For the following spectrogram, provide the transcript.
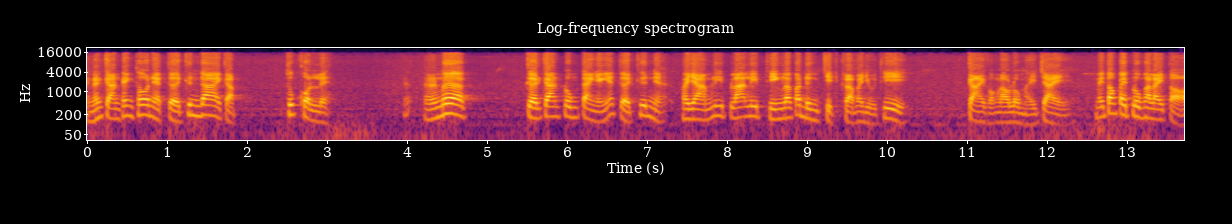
ดังนั้นการเพ่งโทษเนี่ยเกิดขึ้นได้กับทุกคนเลยดังนั้นเมื่อเกิดการปรุงแต่งอย่างนี้เกิดขึ้นเนี่ยพยายามรีบละรีบทิ้ง แล้วก็ดึงจิตกลับมาอยู่ที่กายของเราลมหายใจ ไม่ต้องไปปรุงอะไรต่อ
